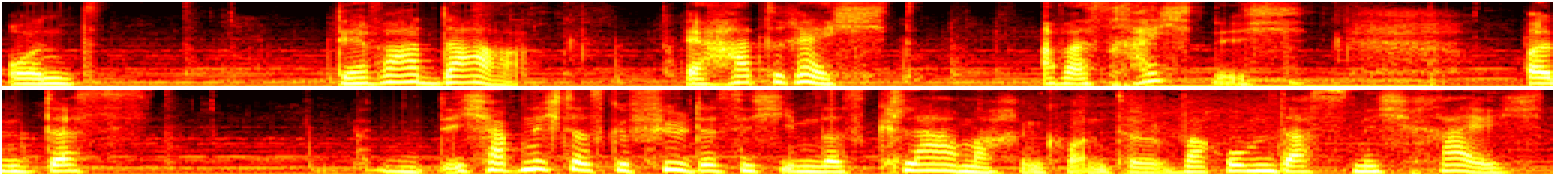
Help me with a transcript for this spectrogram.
Und der war da. Er hat recht. Aber es reicht nicht. Und das, ich habe nicht das Gefühl, dass ich ihm das klar machen konnte, warum das nicht reicht.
